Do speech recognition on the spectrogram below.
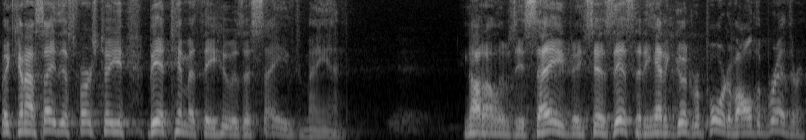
but can I say this first to you? Be a Timothy who is a saved man. Not only was he saved, he says this that he had a good report of all the brethren.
